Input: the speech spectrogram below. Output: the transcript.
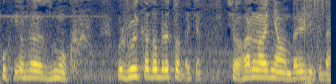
Фух, я вже змок. Буржуйка добре топиться. Все, гарного дня вам, бережіть себе.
